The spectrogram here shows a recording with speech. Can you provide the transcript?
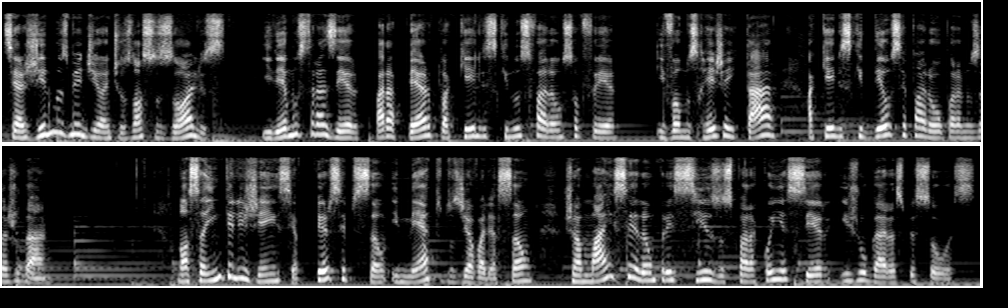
Se agirmos mediante os nossos olhos, iremos trazer para perto aqueles que nos farão sofrer e vamos rejeitar aqueles que Deus separou para nos ajudar. Nossa inteligência, percepção e métodos de avaliação jamais serão precisos para conhecer e julgar as pessoas.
